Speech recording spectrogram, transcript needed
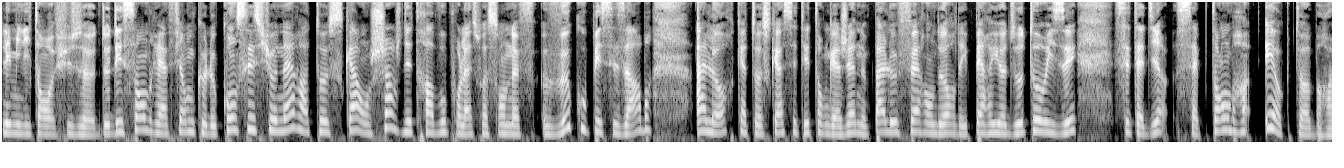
Les militants refusent de descendre et affirment que le concessionnaire à Tosca en charge des travaux pour la 69 veut couper ces arbres, alors qu'à Tosca s'était engagé à ne pas le faire en dehors des périodes autorisées, c'est-à-dire septembre et octobre.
